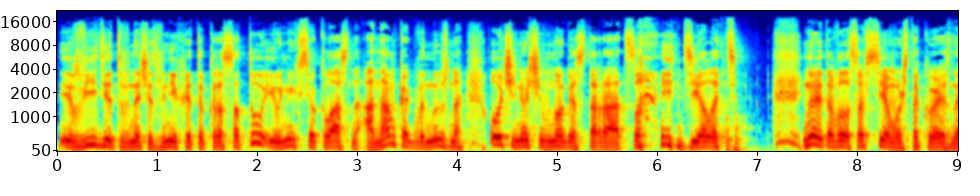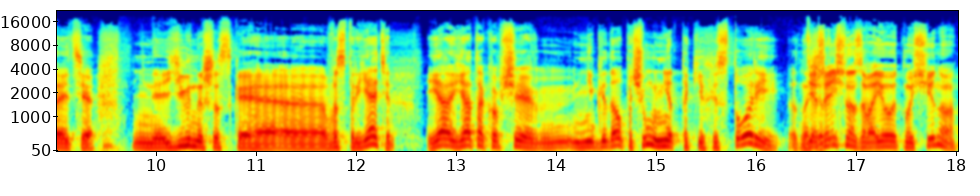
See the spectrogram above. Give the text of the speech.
видит, значит, в них эту красоту, и у них все классно, а нам как бы нужно очень-очень много стараться и делать. Ну, это было совсем уж такое, знаете, юношеское э, восприятие. Я, я так вообще не гадал, почему нет таких историй. Значит, где женщина завоевывает мужчину?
